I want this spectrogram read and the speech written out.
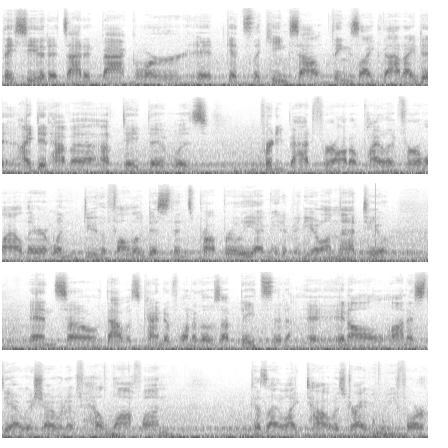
they see that it's added back or it gets the kinks out, things like that. I did I did have an update that was pretty bad for autopilot for a while there. It wouldn't do the follow distance properly. I made a video on that too. And so that was kind of one of those updates that, in all honesty, I wish I would have held off on because I liked how it was driving before.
